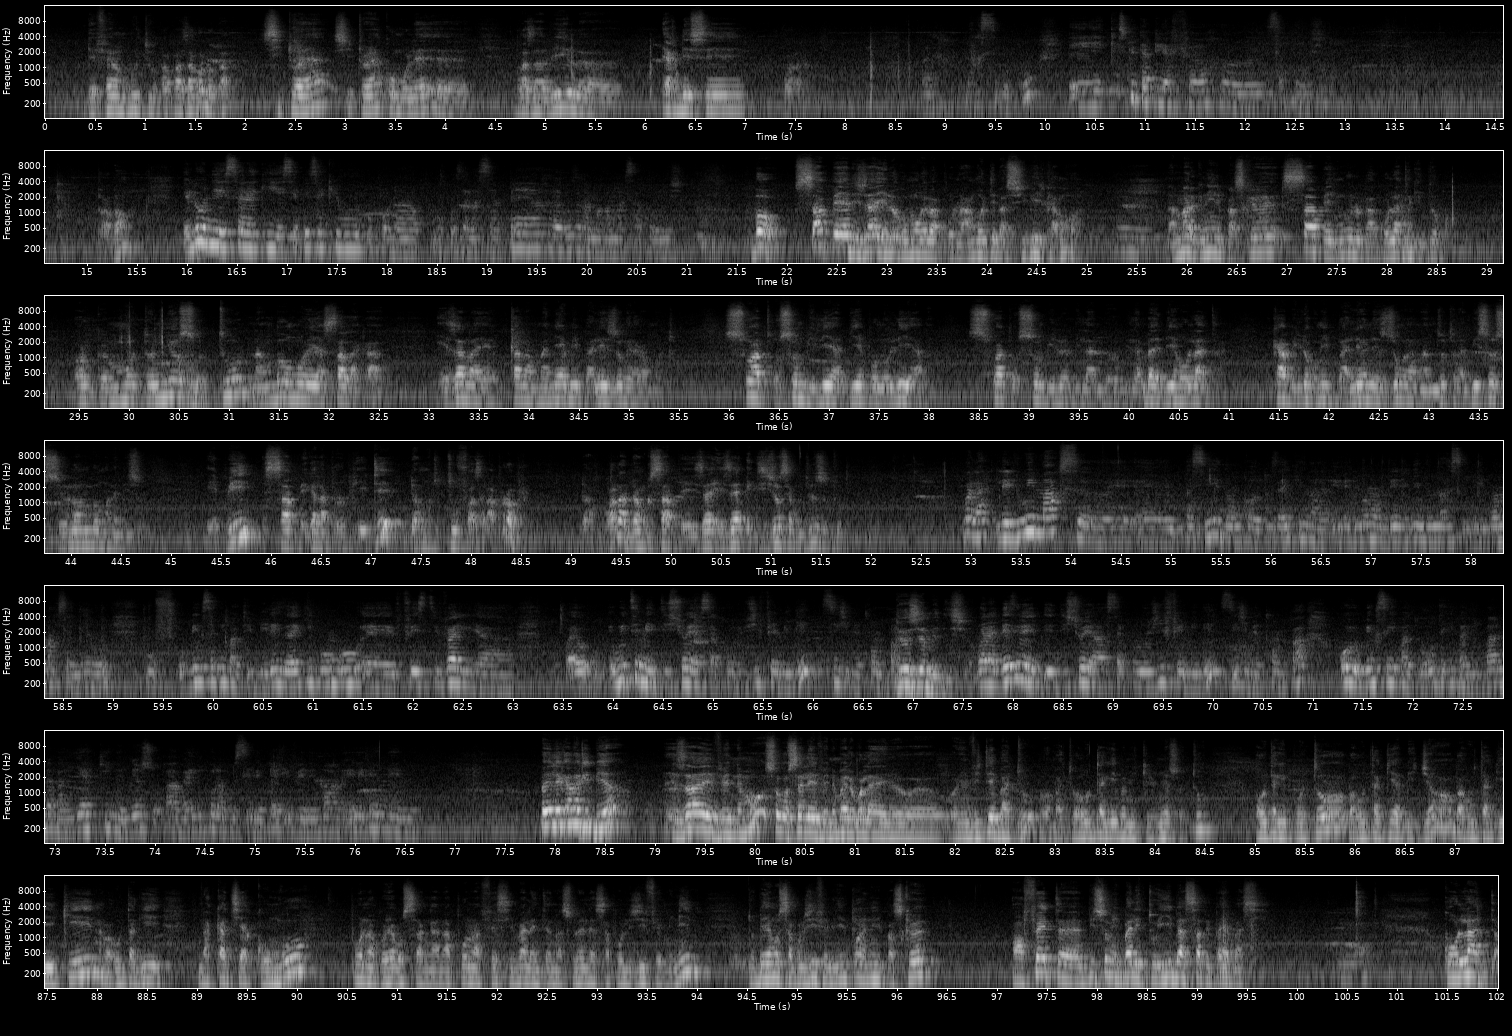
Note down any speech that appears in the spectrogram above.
Defunt Mbutu, papa aza koloba citoyen, citoyen congolais, euh, Brazzaville, euh, RDC, voilà. Voilà, merci beaucoup. Et qu'est-ce que tu as pu faire euh, certaines filles Pardon eloko nde esalaki esepesaki mpona kozala saper ozala makambo ya sapologie bon saper déjà eloko moko ebapona yango te basubir kango hmm. na marke nini parce que sape elingi oloba kolata kitoko Or que moto nyoso tout na mbongo oyo asalaka eza na kana manière mibale ezongelaka moto. Soit osombi lia bien mpo nolia, soit osombi lo bilalo bilamba ya bien olata. Kaka biloko mibale oyo ezongaka na nzoto na biso selon mbongo na biso. Et puis sape ega la propriété donc moto tout fois azala propre. Donc voilà donc sape eza eza exigence ya moto nyoso tout. Voilà, le 8 mars, euh, euh, passé, donc euh, tozalaki na événement mobile le 8 mars, le 8 mars yango yango obengisaki bato ebele ezalaki bongo euh, festival ya euh, huitième édition ya psychologie féminine si je ne trompe pas deuxième édition voilà deuxième édition ya psychologie féminine si je ne trompe pas oyo obengisaki bato bautaki balibanda bayaki na nyonso awa bayaki mpona kocélèbre événement wana elekaki ndeni elekanaki bien eza événement soki osali événement lokola oinvite euh, bato bato bautaki bamikili nyonso tout bautaki poto bautaki abidjan bautaki kin bautaki na kati ya congo mpo na koya kosangana mpo na festival international ya sapologie féminine tobe yango sapologie féminine mpo na nini parce que en fait euh, biso mibali toyiba sape epai ya basi kolata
